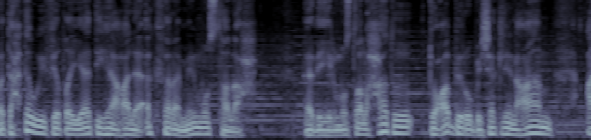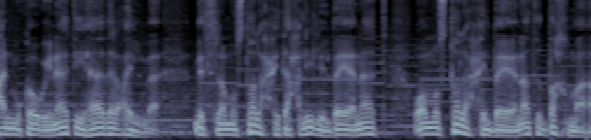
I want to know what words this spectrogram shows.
وتحتوي في طياتها على أكثر من مصطلح. هذه المصطلحات تعبر بشكل عام عن مكونات هذا العلم مثل مصطلح تحليل البيانات ومصطلح البيانات الضخمة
